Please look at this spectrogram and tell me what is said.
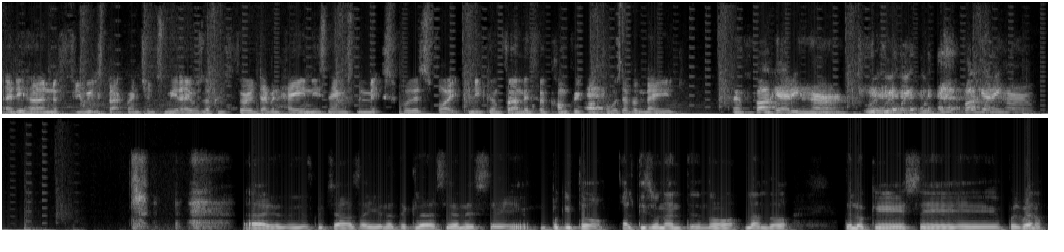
Eddie Hearn a few weeks back mentioned to me that he was looking to throw Devin Haney's name into the mix for this fight. Can you confirm if a concrete offer was ever made? And fuck Eddie Hearn. We, we, we, fuck Eddie Hearn. Ay, Dios mío, escuchamos ahí unas declaraciones eh, un poquito altisonantes, ¿no? Hablando de lo que es, eh, pues bueno,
